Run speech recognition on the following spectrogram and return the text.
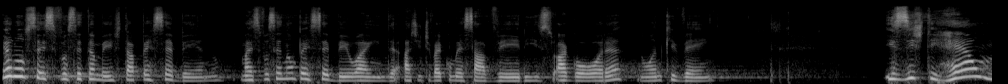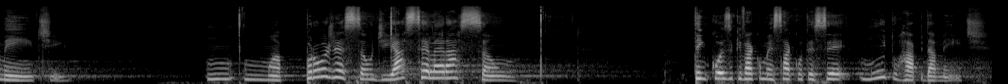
Eu não sei se você também está percebendo, mas se você não percebeu ainda, a gente vai começar a ver isso agora, no ano que vem. Existe realmente um, uma projeção de aceleração. Tem coisa que vai começar a acontecer muito rapidamente.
